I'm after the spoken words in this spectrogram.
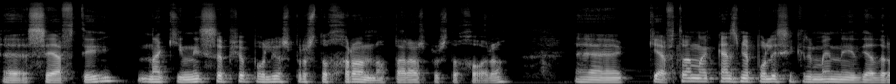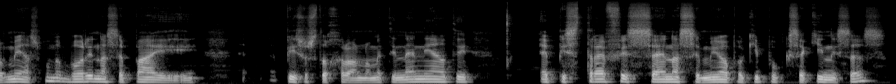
ε, σε αυτή να κινείσαι πιο πολύ ως προς το χρόνο παρά ως προς το χώρο ε, και αυτό να κάνεις μια πολύ συγκεκριμένη διαδρομή ας πούμε μπορεί να σε πάει πίσω στο χρόνο με την έννοια ότι επιστρέφεις σε ένα σημείο από εκεί που ξεκίνησες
